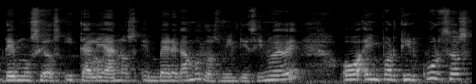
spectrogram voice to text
de museos italianos en Bérgamo 2019, o a impartir cursos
